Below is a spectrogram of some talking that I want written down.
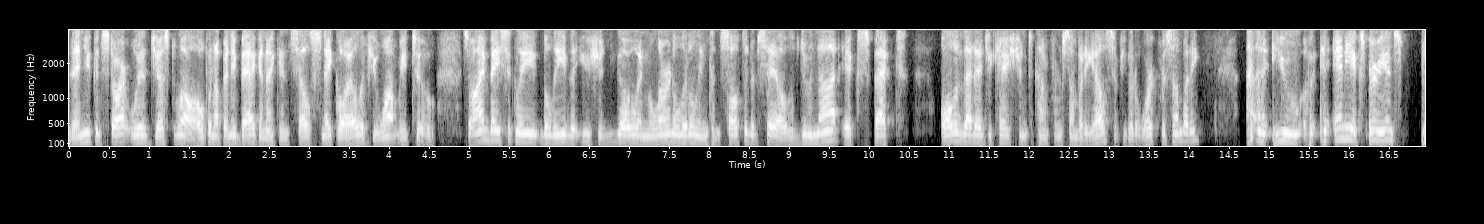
Then you can start with just, well, open up any bag and I can sell snake oil if you want me to. So I basically believe that you should go and learn a little in consultative sales. Do not expect all of that education to come from somebody else. If you go to work for somebody, you any experience,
